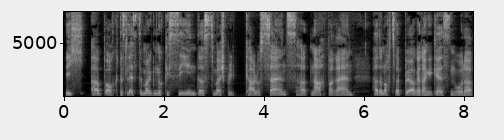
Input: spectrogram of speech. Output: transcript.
Ich habe auch das letzte Mal noch gesehen, dass zum Beispiel Carlos Sainz hat nach Bahrain hat er noch zwei Burger dann gegessen oder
